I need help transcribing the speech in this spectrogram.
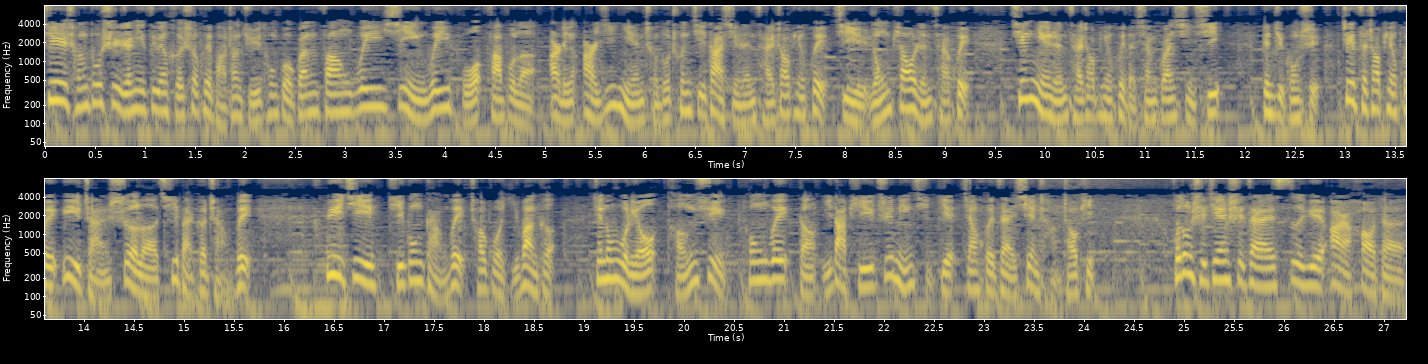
近日，成都市人力资源和社会保障局通过官方微信、微博发布了二零二一年成都春季大型人才招聘会暨融漂人才会、青年人才招聘会的相关信息。根据公示，这次招聘会预展设了七百个展位，预计提供岗位超过一万个。京东物流、腾讯、通威等一大批知名企业将会在现场招聘。活动时间是在四月二号的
